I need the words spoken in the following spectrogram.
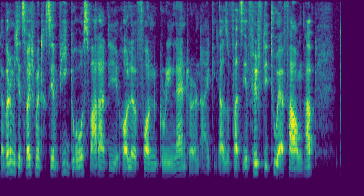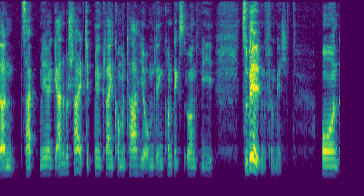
Da würde mich jetzt wirklich mal interessieren, wie groß war da die Rolle von Green Lantern eigentlich? Also falls ihr 52 Erfahrung habt, dann sagt mir gerne Bescheid, gebt mir einen kleinen Kommentar hier, um den Kontext irgendwie zu bilden für mich. Und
